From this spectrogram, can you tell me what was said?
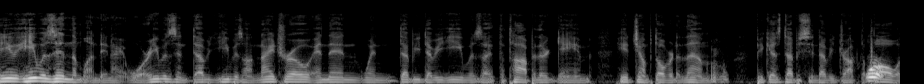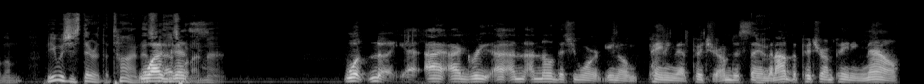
He he was in the Monday Night War. He was in W. He was on Nitro, and then when WWE was at the top of their game, he had jumped over to them because WCW dropped the Mm-hmm. Well- ball with him. He was just there at the time. That's, Well, I that's what I meant. Well, no, I, I agree. I, I know that you weren't, you know, painting that picture. I'm just saying Yeah. that I'm, the picture I'm painting now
